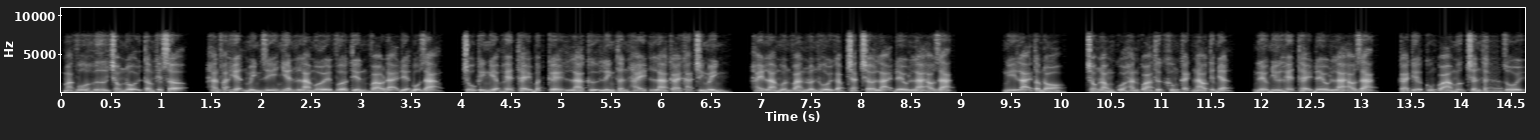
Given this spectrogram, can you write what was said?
mặc vô hư trong nội tâm khiếp sợ hắn phát hiện mình dĩ nhiên là mới vừa tiến vào đại điện bộ dạng chỗ kinh nghiệm hết thể bất kể là cự linh thân hay là cái khác chính mình hay là muôn vàn luân hồi gặp chắc trở lại đều là ảo giác nghĩ lại tầm đó trong lòng của hắn quả thực không cách nào tiếp nhận nếu như hết thể đều là ảo giác cái kia cũng quá mức chân thật rồi,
